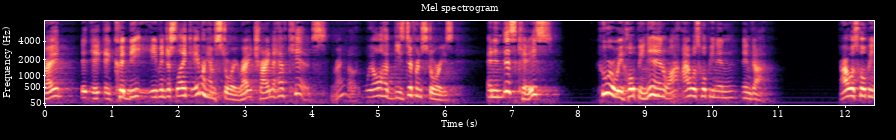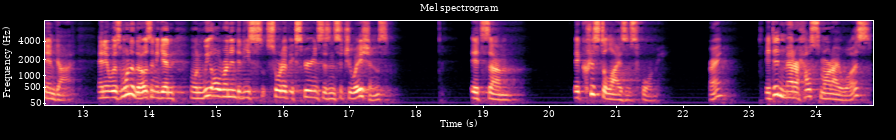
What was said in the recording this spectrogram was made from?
right? It, it, it, could be even just like Abraham's story, right? Trying to have kids, right? We all have these different stories. And in this case, who are we hoping in? Well, I was hoping in, in God. I was hoping in God. And it was one of those, and again, when we all run into these sort of experiences and situations, it's um, it crystallizes for me, right? It didn't matter how smart I was,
